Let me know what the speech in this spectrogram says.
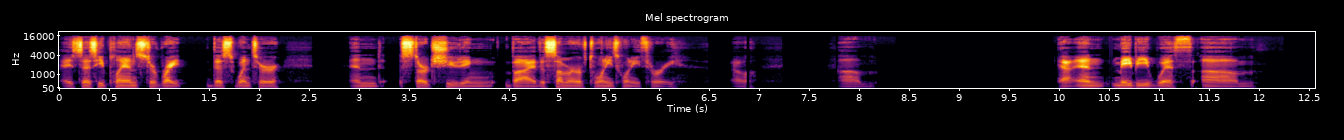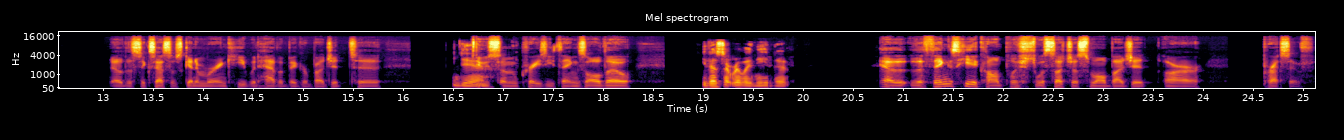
it says he plans to write this winter and start shooting by the summer of 2023. So, um, yeah, and maybe with um, you know, the success of Skinamarink, he would have a bigger budget to Yeah, do some crazy things. Although, he doesn't really need it. Yeah, the, things he accomplished with such a small budget are impressive.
